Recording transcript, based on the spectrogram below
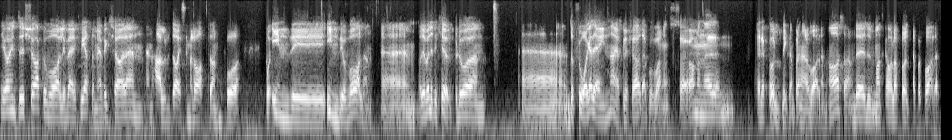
Jag har ju inte kört oval i verkligheten, men jag fick köra en, en halvdag i simulatorn på, på Indy, Indy-ovalen. Eh, och det var lite kul, för då, eh, då frågade jag innan jag skulle köra där på ovalen. Så sa jag, ja, men är, är det fullt liksom, på den här ovalen? Ja, sa de. Det, man ska hålla fullt där på kvalet.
